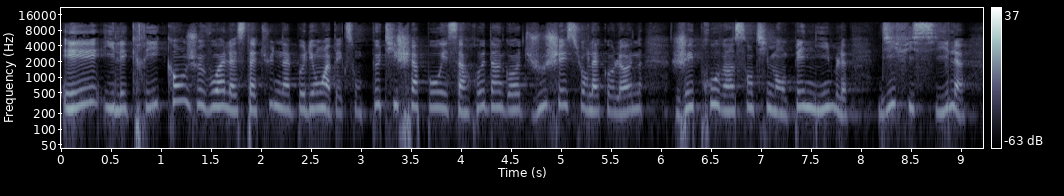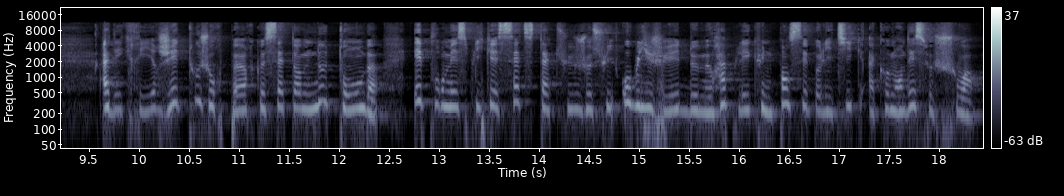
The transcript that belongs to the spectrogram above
Et il écrit Quand je vois la statue de Napoléon avec son petit chapeau et sa redingote juchée sur la colonne, j'éprouve un sentiment pénible, difficile à décrire. J'ai toujours peur que cet homme ne tombe. Et pour m'expliquer cette statue, je suis obligée de me rappeler qu'une pensée politique a commandé ce choix.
